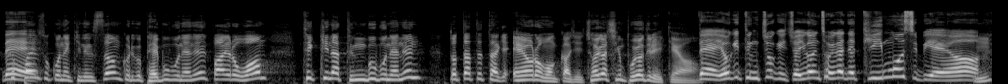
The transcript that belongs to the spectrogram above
네. 흡판 속건의 기능성 그리고 배 부분에는 파이로 웜 특히나 등 부분에는 또 따뜻하게 에어로 웜까지 저희가 지금 보여드릴게요. 네, 여기 등 쪽이죠. 이건 저희가 이제 뒷모습이에요. 음?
